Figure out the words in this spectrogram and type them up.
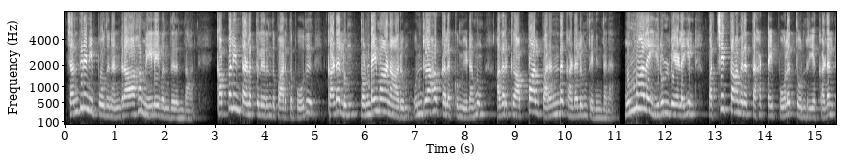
சந்திரன் இப்போது நன்றாக மேலே வந்திருந்தான். கப்பலின் தளத்திலிருந்து பார்த்தபோது கடலும் தொண்டைமானாரும் ஒன்றாக கலக்கும் இடமும் அதற்கு அப்பால் பரந்த கடலும் தெரிந்தன. முன்மாலை இருள் வேளையில் பச்சை தாமிரத் தகட்டைப் போலத் தோன்றிய கடல்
